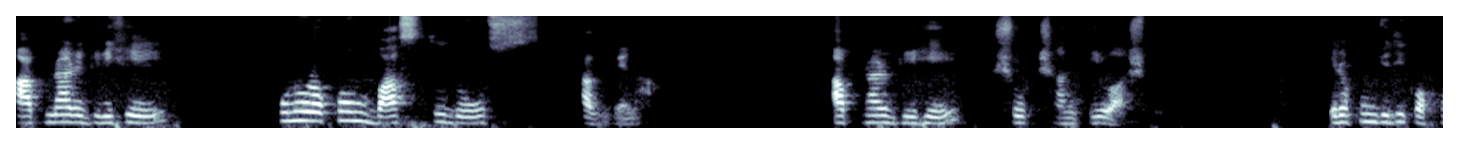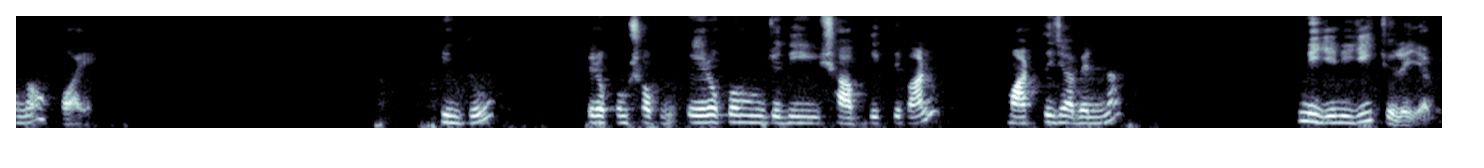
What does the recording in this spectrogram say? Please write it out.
আপনার গৃহে কোনো রকম বাস্তু দোষ থাকবে না। আপনার গৃহে সুখ শান্তিও আসবে। এরকম যদি কখনো হয়। কিন্তু এরকম স্বপ্ন এরকম যদি সাপ দেখতে পান, মারতে যাবেন না, নিজে নিজেই চলে যাবে।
